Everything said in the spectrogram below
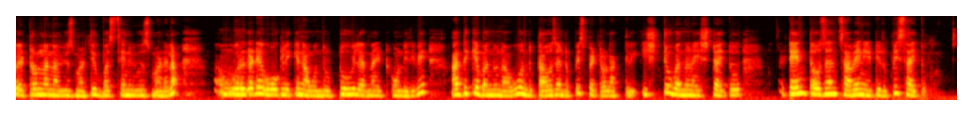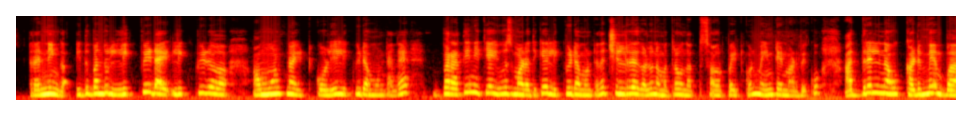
ಪೆಟ್ರೋಲ್ನ ನಾವು ಯೂಸ್ ಮಾಡ್ತೀವಿ. ಬಸ್ ಏನು ಯೂಸ್ ಮಾಡಲ್ಲ. ಹೊರಗಡೆ ಹೋಗಲಿಕ್ಕೆ ನಾವು ಒಂದು ಟೂ ವೀಲರ್ನ ಇಟ್ಕೊಂಡಿದ್ದೀವಿ ಅದಕ್ಕೆ ಬಂದು ನಾವು ಒಂದು ತೌಸಂಡ್ ರುಪೀಸ್ ಪೆಟ್ರೋಲ್ ಹಾಕ್ತೀವಿ. ಇಷ್ಟು ಬಂದು ಎಷ್ಟಾಯಿತು ten thousand seven eighty rupees ಆಯಿತು. ರನ್ನಿಂಗ್ ಇದು ಬಂದು ಲಿಕ್ವಿಡ್ ಐ ಲಿಕ್ವಿಡ್ ಅಮೌಂಟ್ನ ಇಟ್ಕೊಳ್ಳಿ. ಲಿಕ್ವಿಡ್ ಅಮೌಂಟ್ ಅಂದರೆ ಪ್ರತಿನಿತ್ಯ ಯೂಸ್ ಮಾಡೋದಕ್ಕೆ ಲಿಕ್ವಿಡ್ ಅಮೌಂಟ್ ಅಂದರೆ ಚಿಲ್ಲರೆಗಳು ನಮ್ಮ ಹತ್ರ ಒಂದು ಹತ್ತು ಸಾವಿರ ರೂಪಾಯಿ ಇಟ್ಕೊಂಡು ಮೇಂಟೈನ್ ಮಾಡಬೇಕು. ಅದರಲ್ಲಿ ನಾವು ಕಡಿಮೆ ಬ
